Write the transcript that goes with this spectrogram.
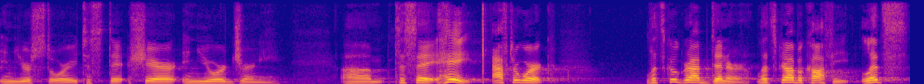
in your story, to st- share in your journey, um, to say, hey, after work, let's go grab dinner, let's grab a coffee, let's,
